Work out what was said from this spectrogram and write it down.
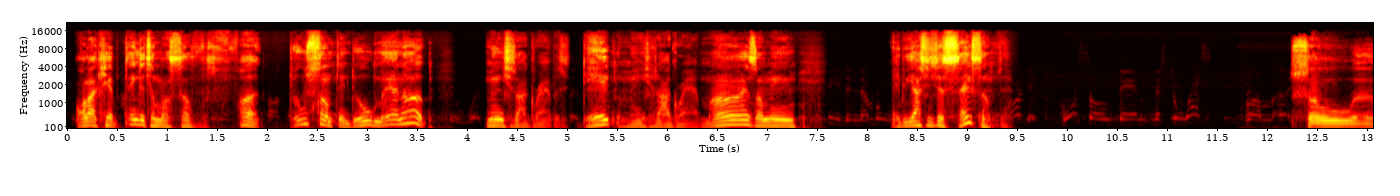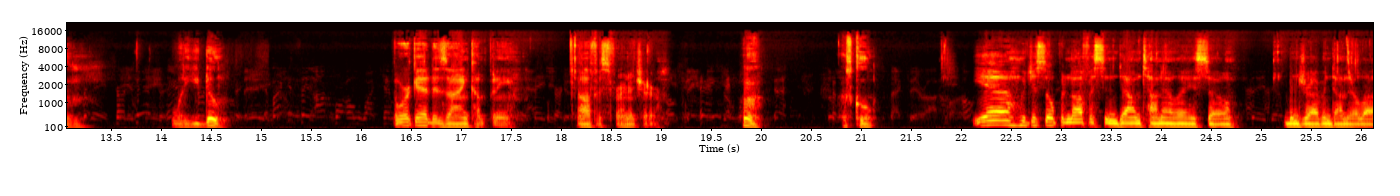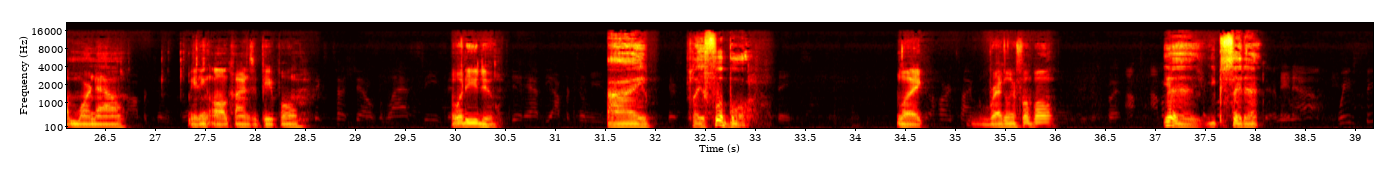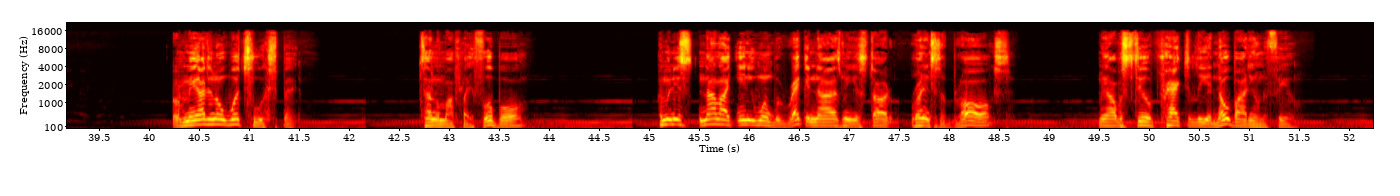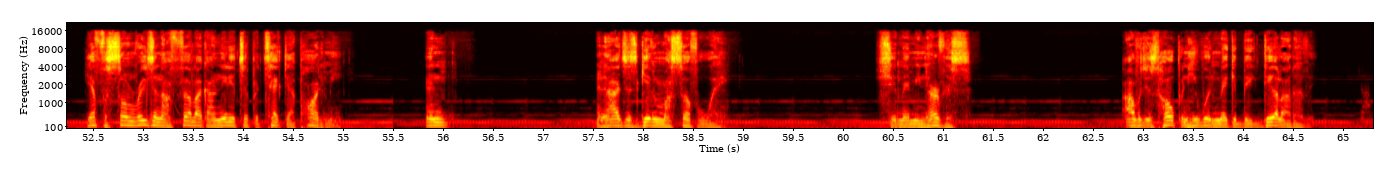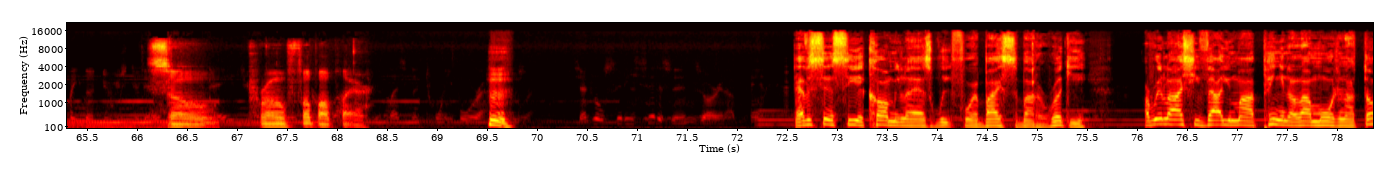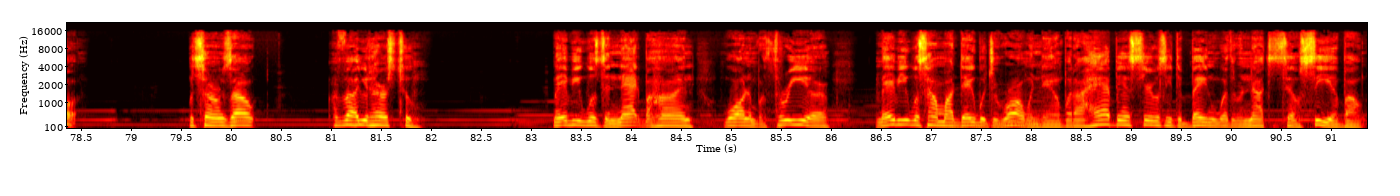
all I kept thinking to myself was, fuck, do something, dude, man up. I mean, should I grab his dick? I mean, should I grab mine? I mean, maybe I should just say something. So, um, what do you do? I work at a design company, office furniture. Huh. That's cool. Yeah, we just opened an office in downtown LA, so I've been driving down there a lot more now, meeting all kinds of people. What do you do? I play football. Like regular football? Yeah, you can say that. I mean, I didn't know what to expect. Tell them I play football. I mean, it's not like anyone would recognize me and start running to the blogs. I mean, I was still practically a nobody on the field. Yet for some reason, I felt like I needed to protect that part of me. And, and I just given myself away. Shit made me nervous. I was just hoping he wouldn't make a big deal out of it. So, pro football player. Hmm. Ever since Sia called me last week for advice about a rookie, I realized she valued my opinion a lot more than I thought. But turns out, I valued hers too. Maybe it was the gnat behind wall number three, or maybe it was how my day with Gerard went down, but I had been seriously debating whether or not to tell Sia about,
